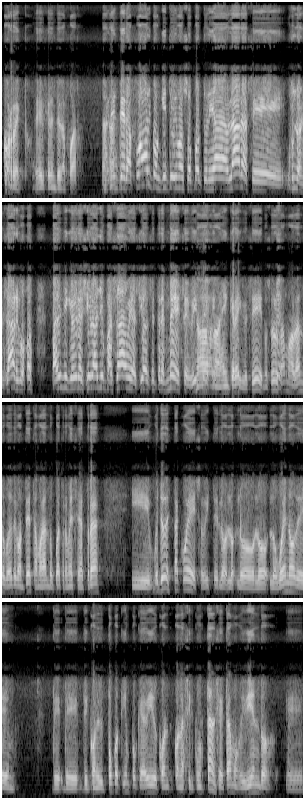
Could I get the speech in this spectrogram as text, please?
Correcto, es el gerente de la FUAR. Gerente de la FUAR, con quien tuvimos oportunidad de hablar hace unos largos. Parece que hubiera sido el año pasado y ha sido hace tres meses, ¿viste? No, no, es increíble, sí. Nosotros estamos hablando, cuando te conté, estamos hablando cuatro meses atrás y yo destaco eso, ¿viste? Lo, lo, lo, lo bueno de, de, de, con el poco tiempo que ha habido, con, con las circunstancias que estamos viviendo eh,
